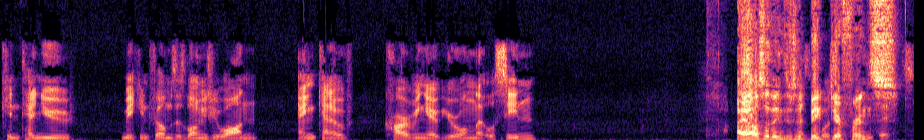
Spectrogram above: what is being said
continue making films as long as you want, and kind of carving out your own little scene." I also think there's a big difference.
